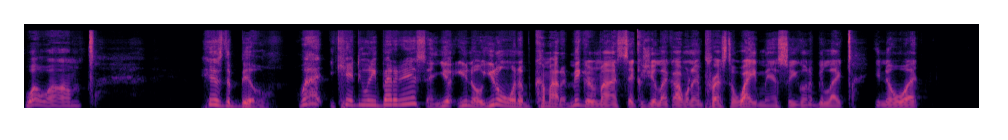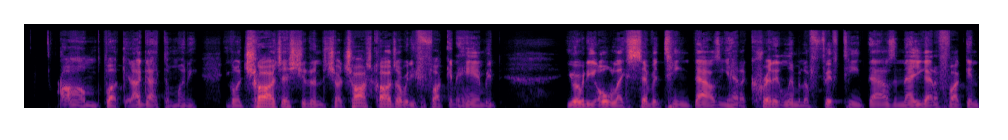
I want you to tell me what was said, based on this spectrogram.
Well, um, here's the bill. What? You can't do any better than this? And you you know, you don't want to come out of nigger mindset because you're like, I want to impress the white man. So you're gonna be like, you know what? Um, fuck it, I got the money. You're gonna charge that shit on the charge. Charge card's already fucking hammered. You already owe like 17,000. You had a credit limit of 15,000. Now you got to fucking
